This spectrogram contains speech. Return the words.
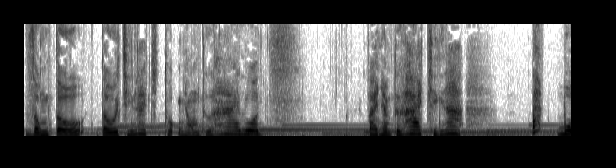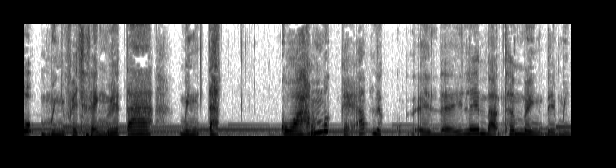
giống tớ tớ chính là thuộc nhóm thứ hai luôn. Và nhóm thứ hai chính là bắt buộc mình phải trở thành người ta, mình đặt quá mức cái áp lực của đấy đấy lên bản thân mình để mình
